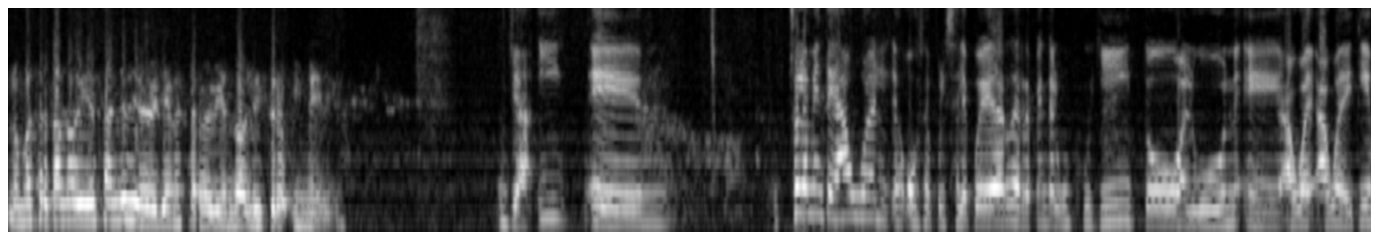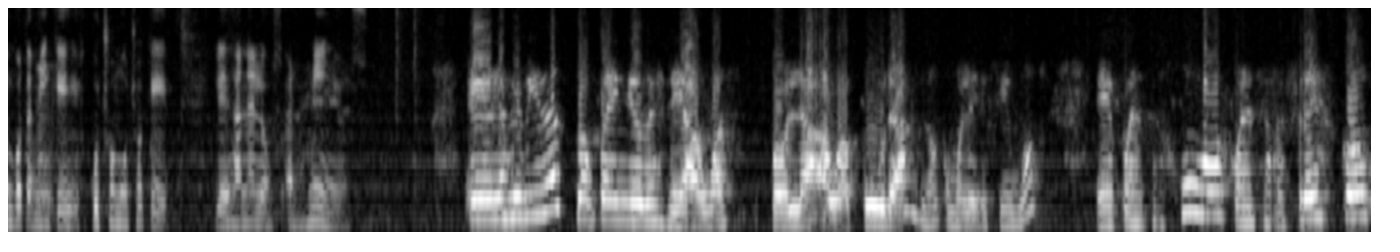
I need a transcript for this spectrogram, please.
lo más cercano a 10 años ya deberían estar bebiendo litro y medio. Ya, y eh, solamente agua o se, le puede dar de repente algún juguito, algún eh, agua, agua de tiempo también que escucho mucho que les dan a los, a los niños. Eh, las bebidas pueden ir desde agua sola, agua pura, ¿no? Como le decimos, eh, pueden ser jugos, pueden ser refrescos,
